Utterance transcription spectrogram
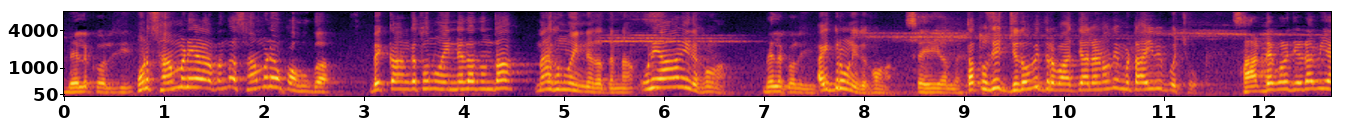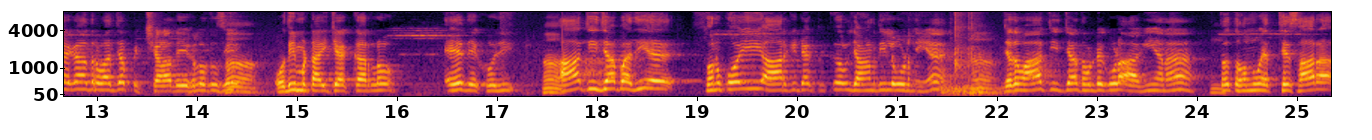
ਬਿਲਕੁਲ ਜੀ। ਹੁਣ ਸਾਹਮਣੇ ਵਾਲਾ ਬੰਦਾ ਸਾਹਮਣੇੋਂ ਕਹੂਗਾ ਵੀ ਕੰਗ ਤੁਹਾਨੂੰ ਇੰਨੇ ਦਾ ਦਿੰਦਾ ਮੈਂ ਤੁਹਾਨੂੰ ਇੰਨੇ ਦਾ ਦਿੰਨਾ। ਉਹਨੇ ਆ ਨਹੀਂ ਦਿਖਾਉਣਾ। ਬਿਲਕੁਲ ਜੀ। ਇਧਰੋਂ ਨਹੀਂ ਦਿਖਾਉਣਾ। ਸਹੀ ਗੱਲ ਹੈ। ਤਾਂ ਤੁਸੀਂ ਜਦੋਂ ਵੀ ਦਰਵਾਜ਼ਾ ਲੈਣਾ ਉਹਦੀ ਮਟਾਈ ਵੀ ਪੁੱਛੋ। ਸਾਡੇ ਕੋਲ ਜਿਹੜਾ ਵੀ ਹੈਗਾ ਦਰਵਾਜ਼ਾ ਪਿੱਛੇ ਵਾਲਾ ਦੇਖ ਲਓ ਤੁਸੀਂ। ਉਹਦੀ ਮੋਟਾਈ ਚੈੱਕ ਕਰ ਲਓ। ਇਹ ਦੇਖੋ ਜੀ। ਆਹ ਚੀਜ਼ਾਂ ਭਾਜੀ ਇਹ ਤੁਹਾਨੂੰ ਕੋਈ ਆਰਕੀਟੈਕਟ ਕੋਲ ਜਾਣ ਦੀ ਲੋੜ ਨਹੀਂ ਹੈ। ਜਦੋਂ ਆਹ ਚੀਜ਼ਾਂ ਤੁਹਾਡੇ ਕੋਲ ਆ ਗਈਆਂ ਨਾ ਤਾਂ ਤੁਹਾਨੂੰ ਇੱਥੇ ਸਾਰਾ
